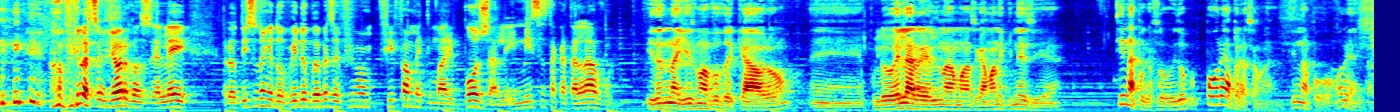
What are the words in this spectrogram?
Ο φίλος ο Γιώργος λέει: Ρωτήστε τον για το βίντεο που έπαιζε FIFA, FIFA με τη Μαριπόζα. Λέει: Οι μίστε θα καταλάβουν. Ήταν ένα γύρισμα 12ωρο ε, που λέω: Έλα ρε, Έλληνα, μας γαμάνε Κινέζοι, ε. Τι να πω για αυτό το βίντεο. Ωραία περάσαμε. Τι να πω. Ωραία ήταν.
